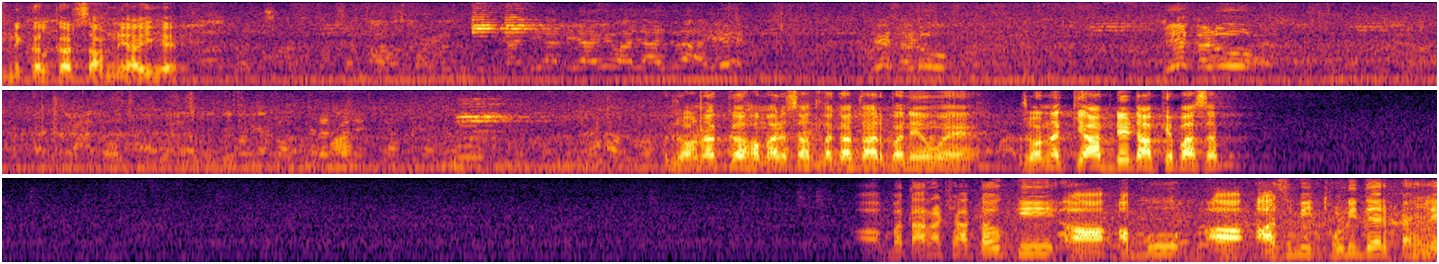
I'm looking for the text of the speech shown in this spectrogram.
निकलकर सामने आई है। रौनक हमारे साथ लगातार बने हुए हैं। रौनक, क्या अपडेट आपके पास अब? बताना चाहता हूँ कि अबू आजमी थोड़ी देर पहले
